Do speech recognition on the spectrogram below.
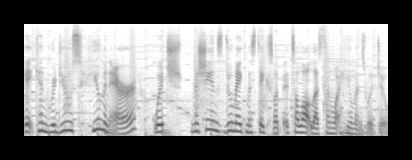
it can reduce human error, which machines do make mistakes, but it's a lot less than what humans would do.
